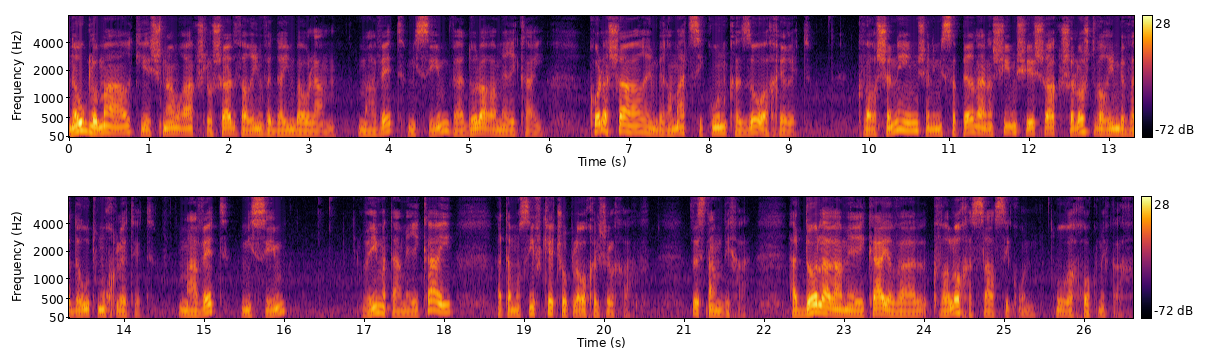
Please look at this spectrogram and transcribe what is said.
נהוג לומר כי ישנם רק שלושה דברים ודאיים בעולם, מוות, מיסים והדולר האמריקאי. כל השאר הם ברמת סיכון כזו או אחרת. כבר שנים שאני מספר לאנשים שיש רק שלוש דברים בוודאות מוחלטת, מוות, מיסים, ואם אתה אמריקאי, אתה מוסיף קטשופ לאוכל שלך. זה סתם בדיחה. הדולר האמריקאי אבל כבר לא חסר סיכון, הוא רחוק מכך.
